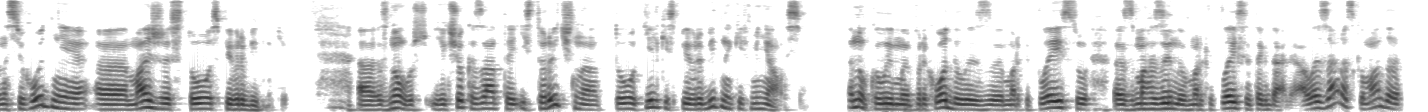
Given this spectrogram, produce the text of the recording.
на сьогодні е, майже 100 співробітників. Е, знову ж, якщо казати історично, то кількість співробітників мінялася. Ну, коли ми приходили з маркетплейсу, е, з магазину в маркетплейс і так далі. Але зараз команда е,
